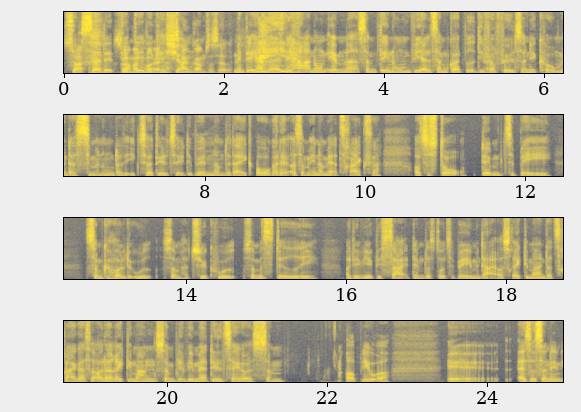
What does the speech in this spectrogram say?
Så, så, så det, det er dedikation. Om sig selv. Men det her med, at vi har nogle emner, som det er nogen, vi alle sammen godt ved, de får ja. følelserne i kog, men der er simpelthen nogen, der ikke tør deltage i debatten mm. om det, der ikke orker det, og som ender med at trække sig. Og så står dem tilbage, som kan holde det ud, som har tyk hud, som er stedige, og det er virkelig sejt, dem der står tilbage, men der er også rigtig mange, der trækker sig, og der er rigtig mange, som bliver ved med at deltage også, som oplever øh, altså sådan en,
